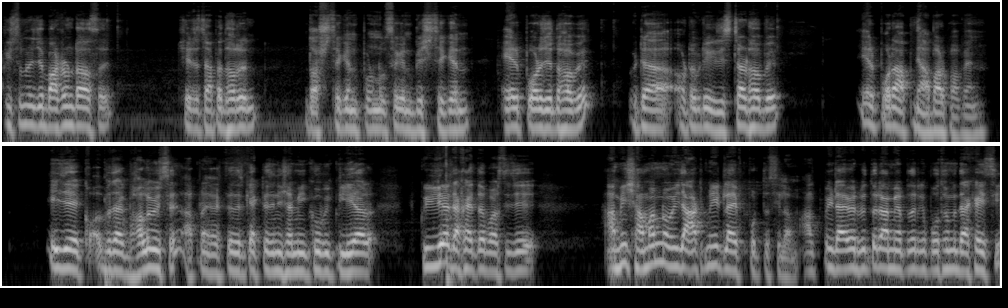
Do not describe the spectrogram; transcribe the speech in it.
পিছনে যে বাটনটা আছে, সেটা চাপে ধরেন দশ সেকেন্ড, পনেরো সেকেন্ড, বিশ সেকেন্ড। এরপর যেটা হবে ওটা অটোমেটিক রিস্টার্ট হবে। এরপরে আপনি আবার পাবেন। এই যে দেখ, ভালো হয়েছে। আপনাদেরকে একটা জিনিস আমি খুবই ক্লিয়ার ক্লিয়ার দেখাইতে পারছি যে আমি সামান্য ওই যে আট মিনিট লাইভ করতেছিলাম। আট মিনিট লাইভের ভিতরে আমি আপনাদেরকে প্রথমে দেখাইছি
